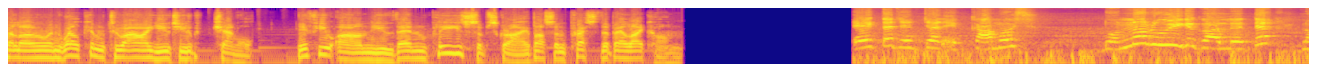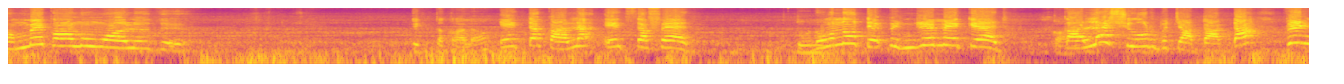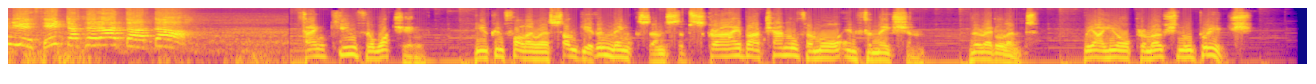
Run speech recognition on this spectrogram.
Hello and welcome to our YouTube channel. If you are new then please subscribe us and press the bell icon. एक था चंचल एक खामोश दोनों रूही के गाले थे लंबे कानों वाले थे एक था काला एक था काला एक सफेद दोनों दोनों थे पिंजरे में कैद काला शोर बचाता था पिंजरे से टकराता था से Thank you for watching. You can follow us on given links and subscribe our channel for more information. The Redolent. We are your promotional bridge.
